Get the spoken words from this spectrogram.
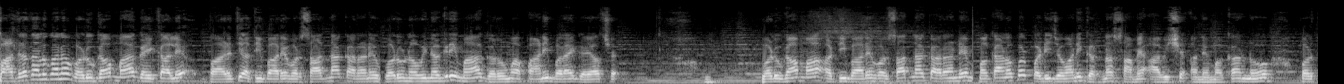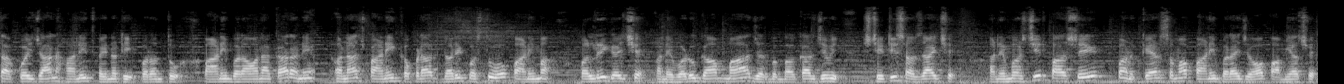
પાદરા તાલુકાના વડુ ગામમાં ગઈકાલે ભારેથી અતિભારે વરસાદના કારણે વડુ નવી નગરીમાં ઘરોમાં પાણી ભરાઈ ગયા છે. વડુ ગામમાં અતિભારે વરસાદના કારણે મકાનો પર પડી જવાની ઘટના સામે આવી છે અને મકાનો પડતા કોઈ જાનહાનિ થઈ નથી, પરંતુ પાણી ભરાવાના કારણે અનાજ, પાણી, કપડાં, દરેક વસ્તુઓ પાણીમાં પલરી ગઈ છે અને વડુ ગામમાં જરબંબાકાર જેવી સ્થિતિ સર્જાઈ છે અને મસ્જિદ પાસે પણ કેરસમાં પાણી ભરાઈ જવા પામ્યા છે.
